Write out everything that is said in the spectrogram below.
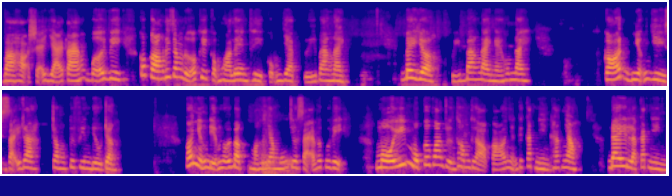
và họ sẽ giải tán bởi vì có còn đi chăng nữa khi Cộng hòa lên thì cũng dẹp ủy ban này. Bây giờ ủy ban này ngày hôm nay có những gì xảy ra trong cái phiên điều trần? Có những điểm nổi bật mà Hương Giang muốn chia sẻ với quý vị mỗi một cơ quan truyền thông thì họ có những cái cách nhìn khác nhau. Đây là cách nhìn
